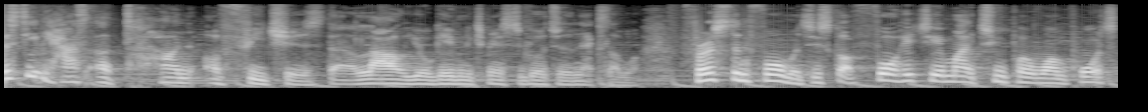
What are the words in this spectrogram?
this TV has a ton of features that allow your gaming experience to go to the next level. First and foremost, it's got four HDMI 2.1 ports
